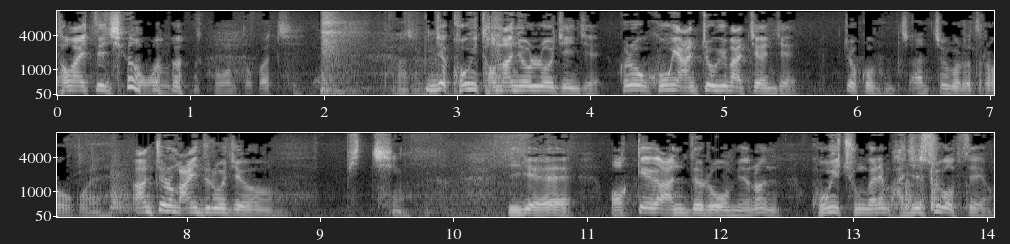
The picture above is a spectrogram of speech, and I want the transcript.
더 많이 뜨죠? 공은, 공은 똑같이 돼가지고 이제 공이 더 많이 올라오지, 이제. 그리고 공이 안쪽이 맞죠, 이제. 조금. 안쪽으로 들어오고 예. 안쪽으로 많이 들어오죠. 피칭. 이게 어깨가 안 들어오면은 공이 중간에 맞을 수가 없어요.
